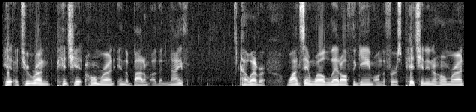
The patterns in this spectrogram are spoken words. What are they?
hit a two-run pinch hit home run in the bottom of the ninth. However, Juan Samuel led off the game on the first pitch, hitting a home run.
